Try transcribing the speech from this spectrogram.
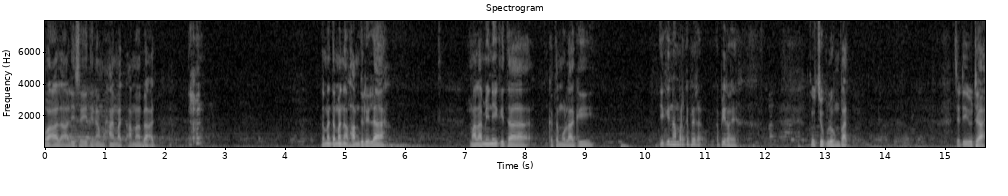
wa ala ali sayyidina Muhammad amma ba'd. Teman-teman alhamdulillah malam ini kita ketemu lagi. Iki nomor kepira, kepira ya? 74. Jadi udah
